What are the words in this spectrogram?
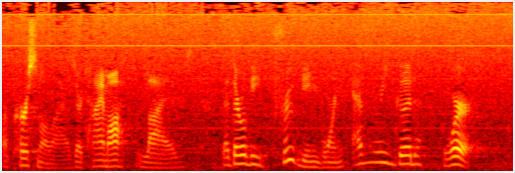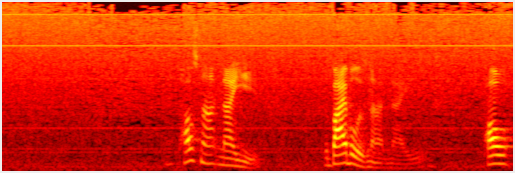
our personal lives, our time off lives, that there will be fruit being born in every good work. Paul's not naive. The Bible is not naive. Paul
